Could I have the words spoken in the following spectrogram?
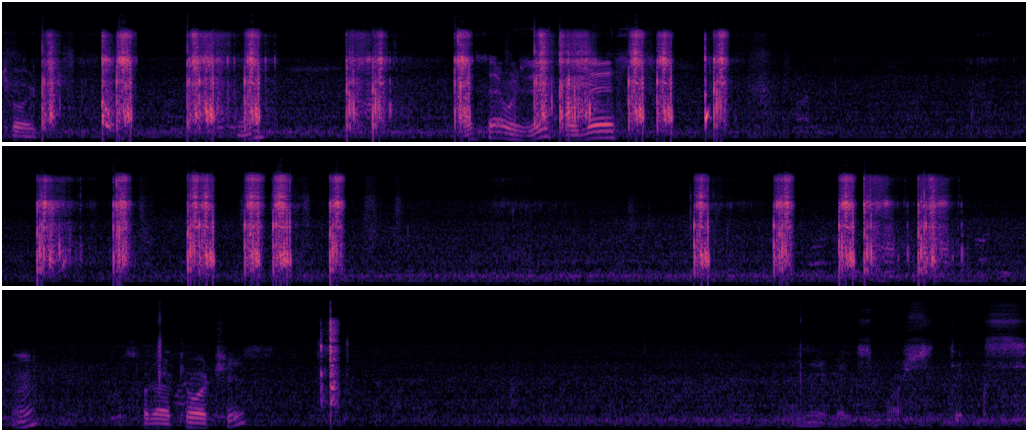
torch. Huh? Guess that was it for this. Put our torches. I need to make some more sticks.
